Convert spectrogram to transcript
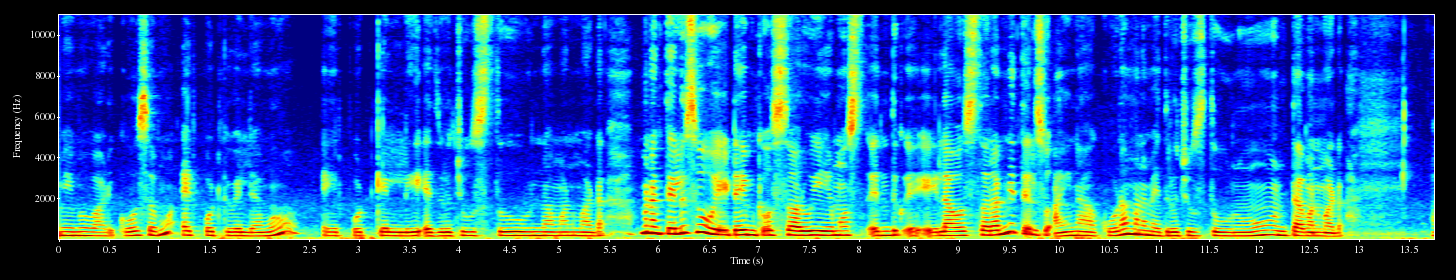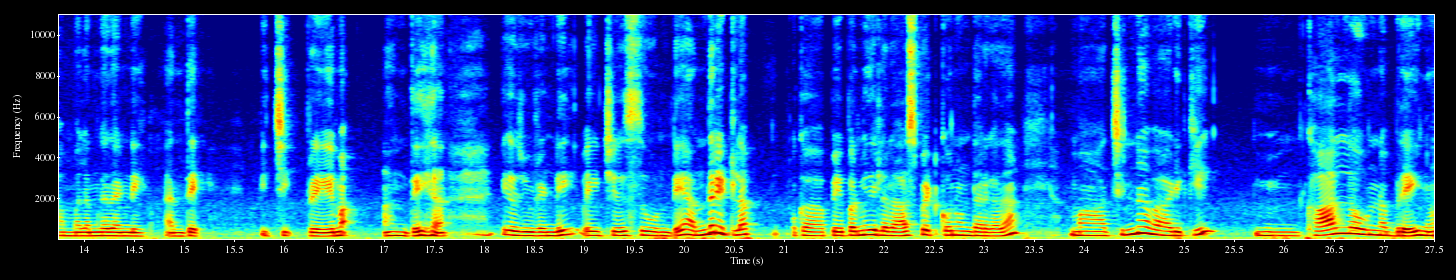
మేము వాడి కోసము ఎయిర్పోర్ట్కి వెళ్ళాము. ఎయిర్పోర్ట్కి వెళ్ళి ఎదురు చూస్తూ ఉన్నామన్నమాట. మనకు తెలుసు ఏ టైంకి వస్తారు ఏమొస్ ఎందుకు ఎలా వస్తారు అన్నీ తెలుసు. అయినా కూడా మనం ఎదురు చూస్తూ ఉంటామన్నమాట. అమ్మలం కదండి అంతే. పిచ్చి ప్రేమ అంతే. ఇక చూడండి వెయిట్ చేస్తూ ఉంటే అందరు ఇట్లా ఒక పేపర్ మీద ఇట్లా రాసి పెట్టుకొని ఉంటారు కదా. మా చిన్నవాడికి కాల్లో ఉన్న బ్రెయిన్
